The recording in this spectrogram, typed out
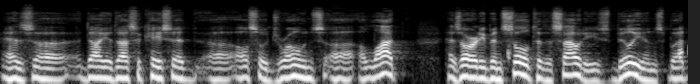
as uh, Dalia Dassa Kaye said, uh, also drones. Uh, a lot has already been sold to the Saudis, billions, but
